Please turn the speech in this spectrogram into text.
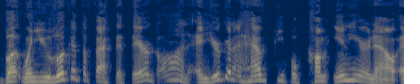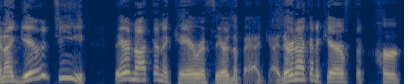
But when you look at the fact that they're gone and you're going to have people come in here now, and I guarantee they're not going to care if they're the bad guy. They're not going to care if the Kirk,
